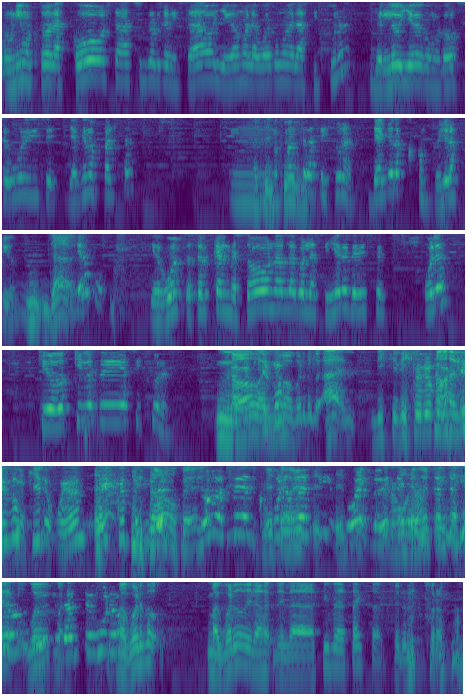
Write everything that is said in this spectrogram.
reunimos todas las cosas, súper organizado, llegamos a la weá como de la aceituna. Y el Leo llega como todo seguro y dice, ¿ya qué nos falta? "Mm, nos Aceituna. falta la aceituna. Ya yo las compro, yo las pido. Ya, Ya, po. Y el weón se acerca al mesón, habla con la señora y le dice, hola, quiero dos kilos de aceituna. No, ¿Pero weón, no me acuerdo. Ah, dije, dije. Pero ¿por no, qué dije- dos kilos, weón? ¿Te das cuenta que No, weón. No, espera, Este una weón- así, este- weón, lo dice este weón, tan seguro, weón, lo dice tan seguro. Me acuerdo, me acuerdo de la, de la cifra exacta, pero no fueron dos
